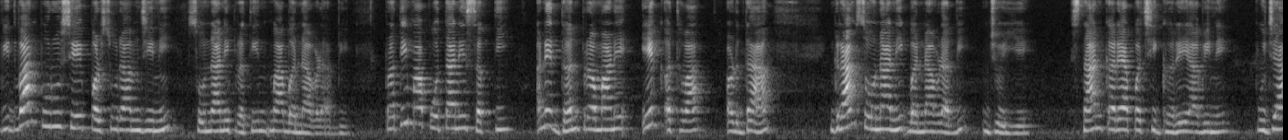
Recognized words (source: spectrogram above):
વિદ્વાન પુરુષે પરશુરામજીની સોનાની પ્રતિમા બનાવડાવી. પ્રતિમા પોતાની શક્તિ અને ધન પ્રમાણે એક અથવા અડધા ગ્રામ સોનાની બનાવડાવી જોઈએ. સ્નાન કર્યા પછી ઘરે આવીને પૂજા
